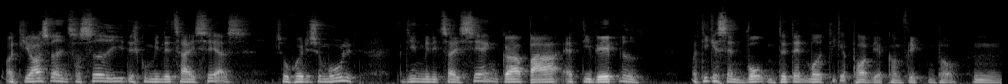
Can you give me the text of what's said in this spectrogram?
Og de har også været interesseret i, at det skulle militariseres så hurtigt som muligt. Fordi en militarisering gør bare, at de er væbnede, og de kan sende våben. Det er den måde, de kan påvirke konflikten på. Mm.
